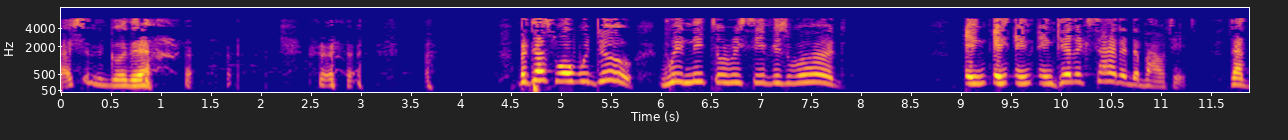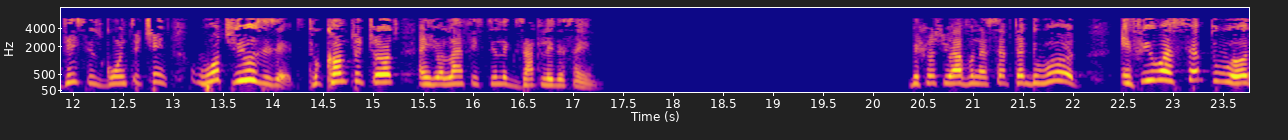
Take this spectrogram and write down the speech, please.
I shouldn't go there. but that's what we do. We need to receive His word and, and, and, get excited about it. That this is going to change. What use is it to come to church and your life is still exactly the same? Because you haven't accepted the word. If you accept the word,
